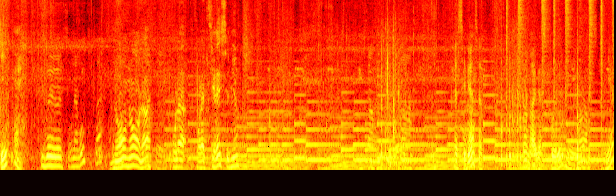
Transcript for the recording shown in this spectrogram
Tu veux sur la route, toi Non, non, là, Ah, pour la, pour la tirer, c'est mieux. Putain, c'est bien, ça. Putain, on arrive à se poser, mais Voilà. c'est génial.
